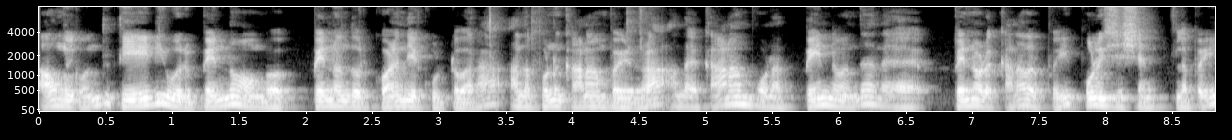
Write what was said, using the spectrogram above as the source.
அவங்களுக்கு வந்து தேடி ஒரு பெண்ணும் அவங்க பெண் வந்து ஒரு குழந்தைய கூப்பிட்டு வரா. அந்த பொண்ணு காணாமல் போயிடுறா. அந்த காணாமல் போன பெண் வந்து அந்த பெண்ணோட கணவர் போய் போலீஸ் ஸ்டேஷனில் போய்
